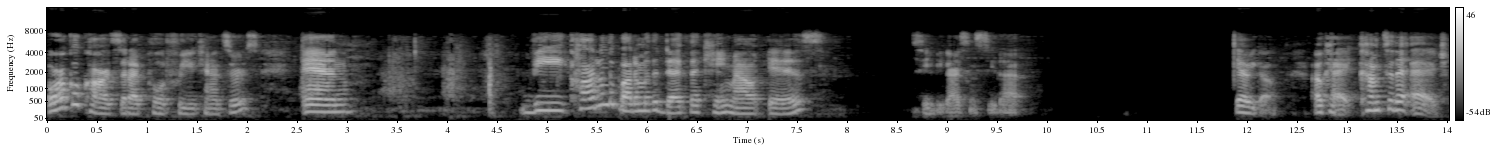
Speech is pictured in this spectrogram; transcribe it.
Oracle cards that I pulled for you, Cancers. And the card on the bottom of the deck that came out is see if you guys can see that. There we go. Okay, come to the edge.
